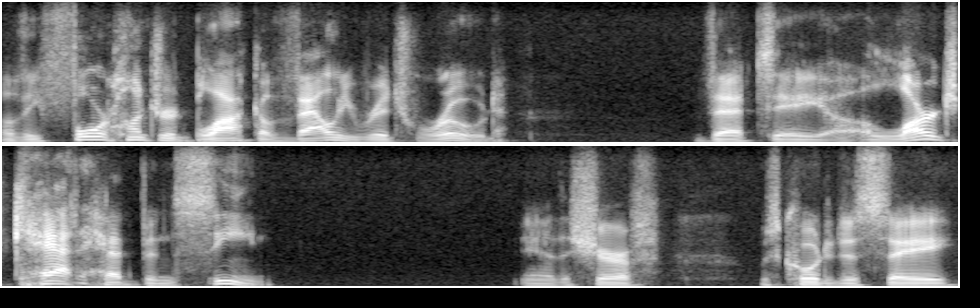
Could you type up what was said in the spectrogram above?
of the 400 block of Valley Ridge Road that a, a large cat had been seen. And the sheriff was quoted to say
